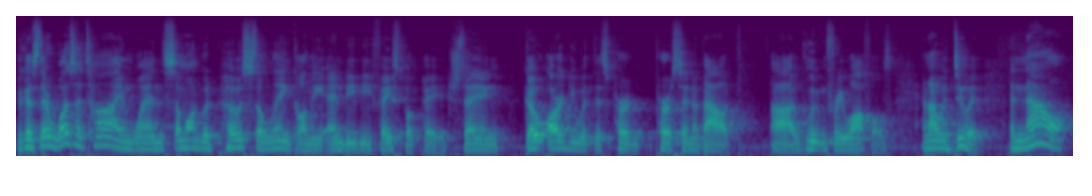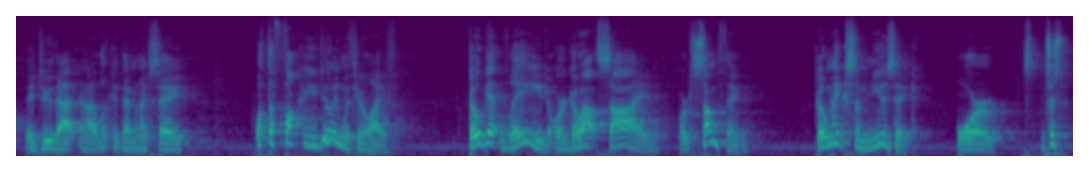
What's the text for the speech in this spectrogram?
Because there was a time when someone would post a link on the NBB Facebook page saying, go argue with this per- person about uh, gluten free waffles. And I would do it. And now they do that, and I look at them and I say, what the fuck are you doing with your life? Go get laid or go outside or something. Go make some music or just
